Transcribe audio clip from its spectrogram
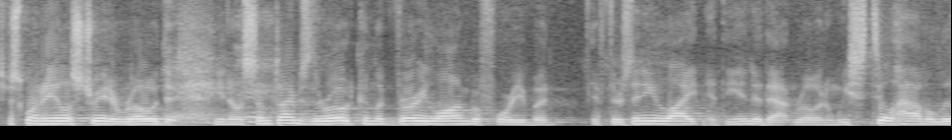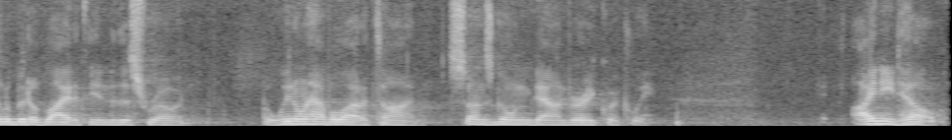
Just want to illustrate a road that, you know, sometimes the road can look very long before you, but if there's any light at the end of that road, and we still have a little bit of light at the end of this road, but we don't have a lot of time. The sun's going down very quickly. I need help.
